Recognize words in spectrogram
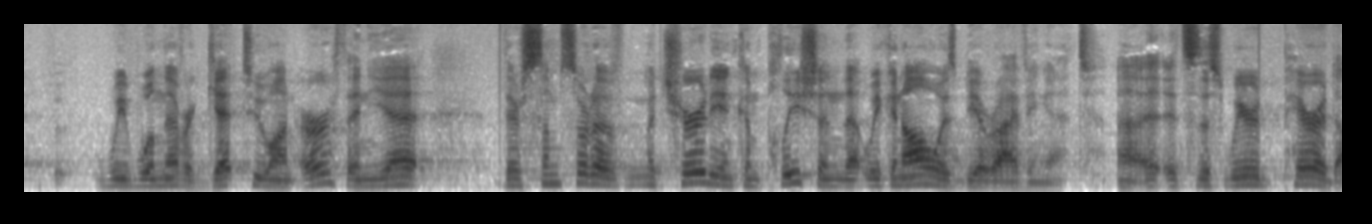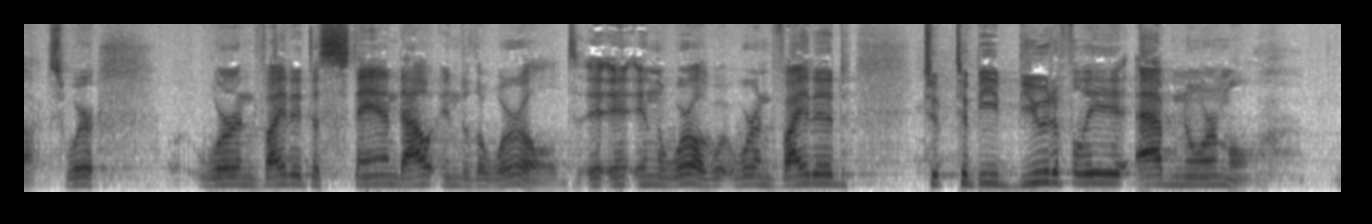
we will never get to on earth, and yet there's some sort of maturity and completion that we can always be arriving at. Uh, it's this weird paradox. We're, we're invited to stand out into the world. In the world, we're invited to, to be beautifully abnormal.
